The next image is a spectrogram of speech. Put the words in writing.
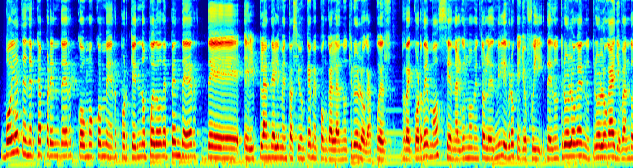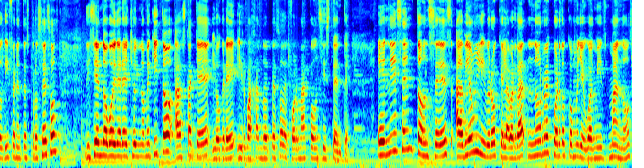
voy a tener que aprender cómo comer porque no puedo depender del plan de alimentación que me ponga la nutrióloga. Pues recordemos, si en algún momento lees mi libro, que yo fui de nutrióloga en nutrióloga llevando diferentes procesos, diciendo voy derecho y no me quito, hasta que logré ir bajando de peso de forma consistente. En ese entonces había un libro que la verdad no recuerdo cómo llegó a mis manos,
